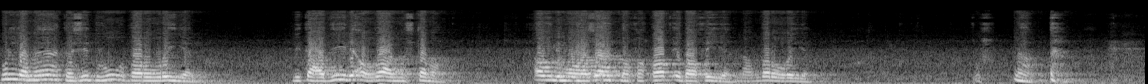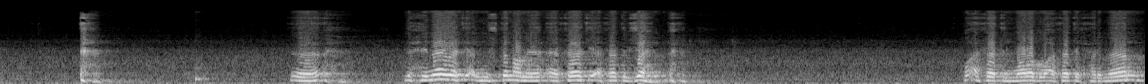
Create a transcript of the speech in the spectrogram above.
كلما تجده ضروريا. لتعديل أوضاع المجتمع أو لمواجهة نفقات إضافية. نعم ضرورية. نعم. لحماية المجتمع من الآفات آفات الجهل وأفات المرض وأفات الحرمان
